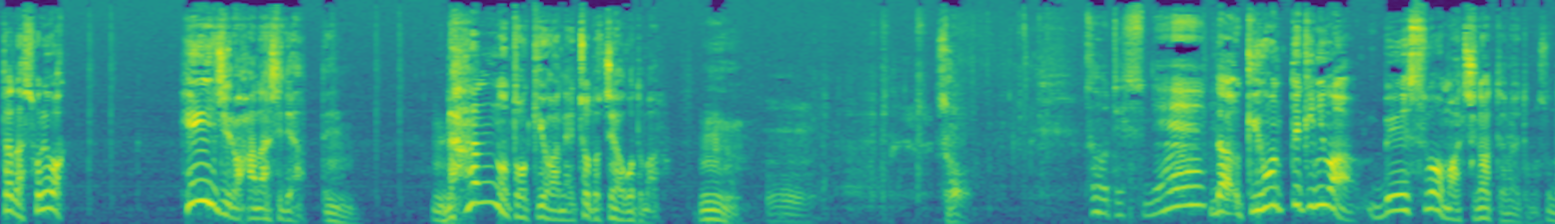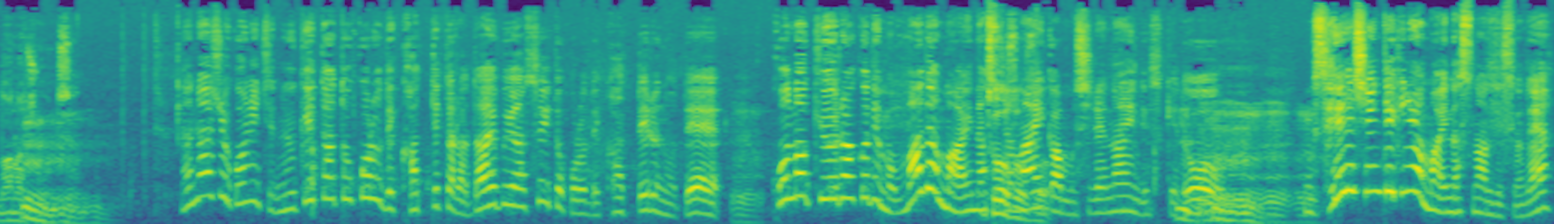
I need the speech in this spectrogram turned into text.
ただそれは、平時の話であって、乱の時はね、ちょっと違うこともある。そう。そうですね。だ基本的には、ベースは間違ってないと思うんですよ、75日線。75日抜けたところで買ってたらだいぶ安いところで買ってるので、この急落でもまだマイナスじゃないかもしれないんですけどもう精神的にはマイナスなんですよね。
